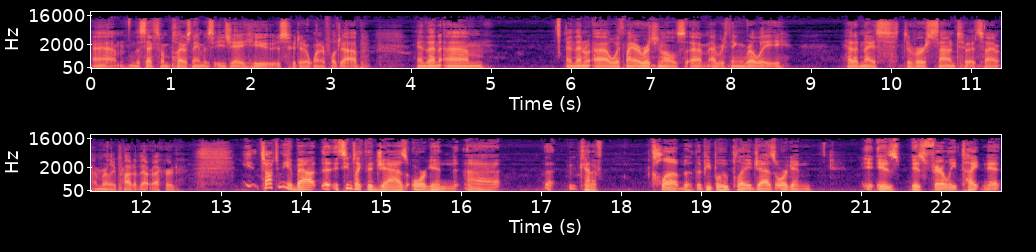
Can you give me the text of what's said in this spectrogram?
Um, the saxophone player's name is E.J. Hughes, who did a wonderful job. And then, um, and then uh, with my originals, um, everything really had a nice, diverse sound to it. So I'm, I'm really proud of that record. talk to me about. Uh, it seems like the jazz organ uh, uh, kind of club, the people who play jazz organ, is is fairly tight knit,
